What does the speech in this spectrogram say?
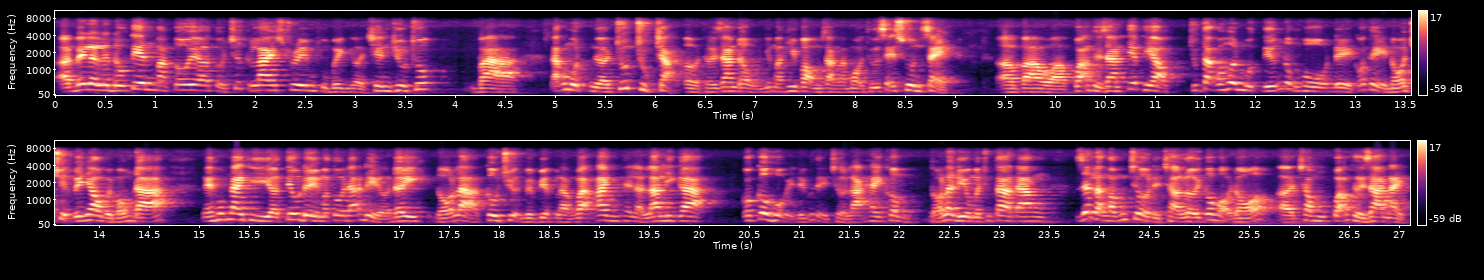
À, đây là lần đầu tiên mà tôi à, tổ chức livestream của mình ở trên YouTube và đã có một à, chút trục trặc ở thời gian đầu nhưng mà hy vọng rằng là mọi thứ sẽ suôn sẻ à, vào à, quãng thời gian tiếp theo. Chúng ta có hơn một tiếng đồng hồ để có thể nói chuyện với nhau về bóng đá Ngày hôm nay thì à, tiêu đề mà tôi đã để ở đây đó là câu chuyện về việc là ngoại Anh hay là La Liga có cơ hội để có thể trở lại hay không. Đó là điều mà chúng ta đang rất là ngóng chờ để trả lời câu hỏi đó uh, trong quãng thời gian này.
